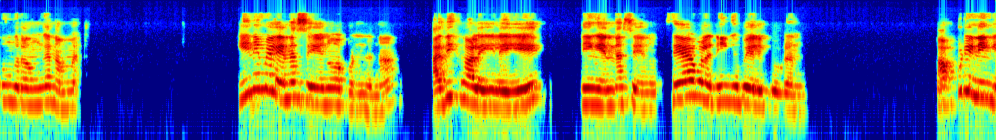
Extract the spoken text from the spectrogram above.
தூங்குறவங்க நம்ம. இனிமேல் என்ன செய்யணும் அப்படின்னா அதிகாலையிலேயே நீங்க என்ன செய்யணும்? சேவலை நீங்க போய் எழுப்பி விடணும். அப்படி நீங்க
